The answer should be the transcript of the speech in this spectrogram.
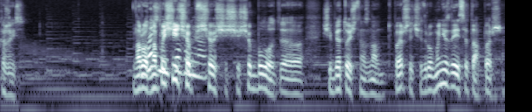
Кажись. Народ, напишіть, щоб, воно. що, що, що, щоб було, е, щоб я точно знав, перше чи друге. Мені здається, так, перше.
